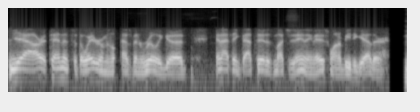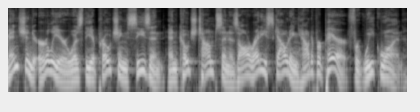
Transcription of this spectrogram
Yeah, our attendance at the weight room has been really good. And I think that's it as much as anything. They just want to be together. Mentioned earlier was the approaching season, and Coach Thompson is already scouting how to prepare for week one.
